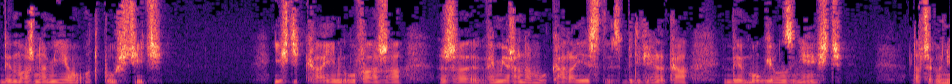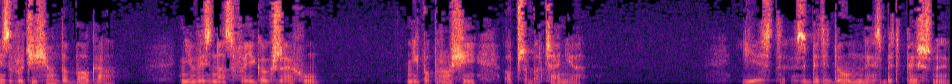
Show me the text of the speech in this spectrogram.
by można mi ją odpuścić. Jeśli Kain uważa, że wymierzona mu kara jest zbyt wielka, by mógł ją znieść, dlaczego nie zwróci się do Boga, nie wyzna swojego grzechu, nie poprosi o przebaczenie? Jest zbyt dumny, zbyt pyszny.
